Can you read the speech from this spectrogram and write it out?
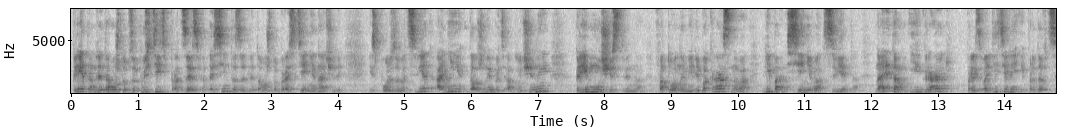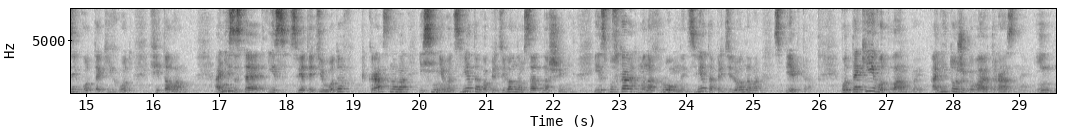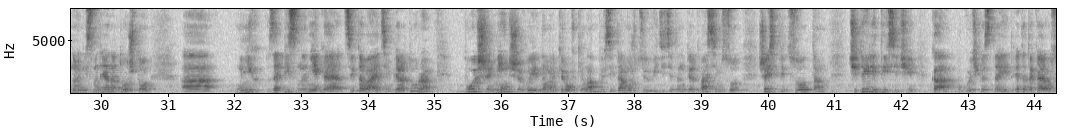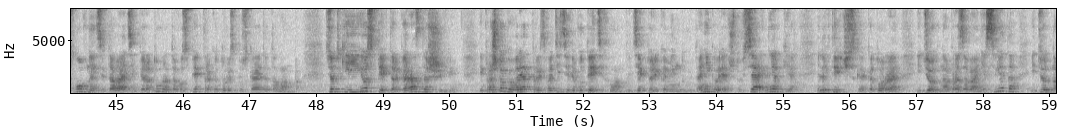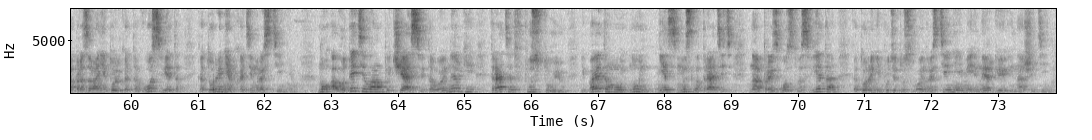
При этом для того, чтобы запустить процесс фотосинтеза, для того, чтобы растения начали использовать свет, они должны быть облучены преимущественно фотонами либо красного, либо синего цвета. На этом и играют производители и продавцы вот таких вот фитоламп. Они состоят из светодиодов красного и синего цвета в определенном соотношении и испускают монохромный цвет определенного спектра. Вот такие вот лампы, они тоже бывают разные. И, но несмотря на то, что а, у них записана некая цветовая температура, больше, меньше вы на маркировке лампы всегда можете увидеть. Это, например, 2700, 6500, там, 4000, К буквочка стоит. Это такая условная цветовая температура того спектра, который спускает эта лампа. Все-таки ее спектр гораздо шире. И про что говорят производители вот этих ламп, и те, кто рекомендует? Они говорят, что вся энергия электрическая, которая идет на образование света, идет на образование только того света, который необходим растениям. Ну, а вот эти лампы, часть световой энергии тратят впустую. И поэтому ну, нет смысла тратить на производство света, который не будет усвоен растениями, энергию и наши деньги.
